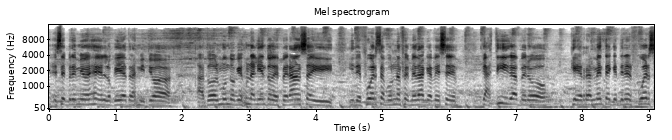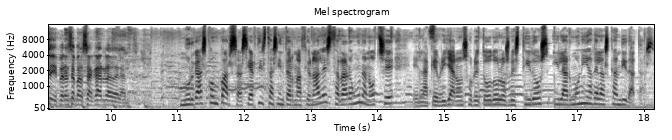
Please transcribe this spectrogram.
Ese premio es lo que ella transmitió a, todo el mundo, que es un aliento de esperanza y, y, de fuerza por una enfermedad que a veces castiga, pero que realmente hay que tener fuerza y esperanza para sacarla adelante. Murgas, comparsas y artistas internacionales cerraron una noche en la que brillaron sobre todo los vestidos y la armonía de las candidatas.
